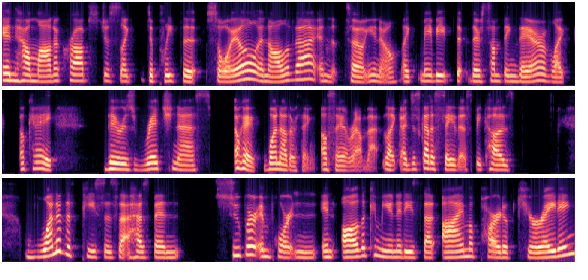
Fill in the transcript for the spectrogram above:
And how monocrops just like deplete the soil and all of that. And so, you know, like maybe th- there's something there of like, okay, there is richness. Okay, one other thing I'll say around that. Like, I just got to say this because one of the pieces that has been super important in all the communities that I'm a part of curating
